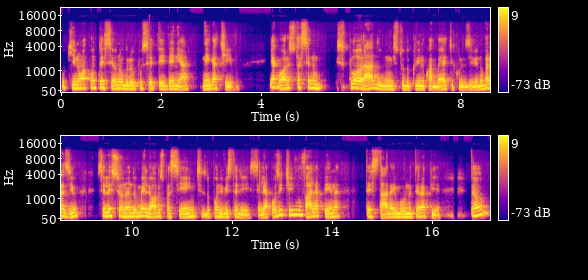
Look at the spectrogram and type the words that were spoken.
o que não aconteceu no grupo ctDNA negativo. E agora isso está sendo explorado num estudo clínico aberto, inclusive no Brasil, selecionando melhor os pacientes do ponto de vista de se ele é positivo, vale a pena testar a imunoterapia. Então,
